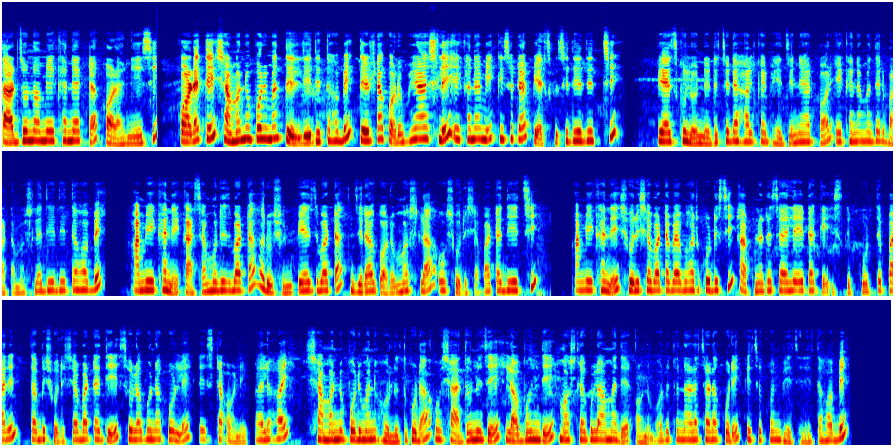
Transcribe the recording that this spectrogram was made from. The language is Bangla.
তার জন্য আমি এখানে একটা কড়াই নিয়েছি। কড়াইতে সামান্য পরিমাণ তেল দিয়ে দিতে হবে। তেলটা গরম হয়ে আসলে এখানে আমি কিছুটা পেঁয়াজ কুচি দিয়ে দিচ্ছি। পেঁয়াজগুলো নেড়ে চেড়ে হালকা ভেজে নেওয়ার পর এখানে আমাদের বাটা মশলা দিয়ে দিতে হবে। আমি এখানে কাঁচামরিচ বাটা, রসুন পেঁয়াজ বাটা, জিরা, গরম মশলা ও সরিষা বাটা দিয়েছি। আমি এখানে সরিষা বাটা ব্যবহার করেছি। আপনারা চাইলে এটাকে স্কিপ করতে পারেন, তবে সরিষা বাটা দিয়ে ছোলা ভোনা করলে টেস্টটা অনেক ভালো হয়। সামান্য পরিমাণ হলুদ গুঁড়া ও স্বাদ অনুযায়ী লবণ দিয়ে মশলাগুলো আমাদের অনবরত নাড়াচাড়া করে কিছুক্ষণ ভেজে নিতে হবে।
